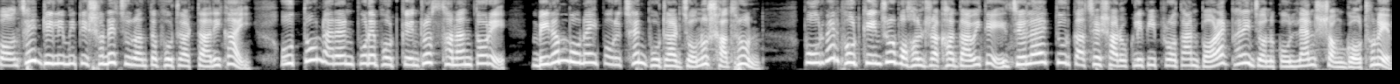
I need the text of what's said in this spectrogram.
পঞ্চায়েত ডিলিমিটেশনে চূড়ান্ত ভোটার তালিকায় উত্তর নারায়ণপুরে ভোটকেন্দ্র স্থানান্তরে বিড়ম্বনায় পড়েছেন ভোটার জনসাধারণ। পূর্বের ভোটকেন্দ্র বহাল রাখার দাবিতে জেলা আয়ুক্তর কাছে স্মারকলিপি প্রদান বরাকভ্যালি জনকল্যাণ সংগঠনের।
